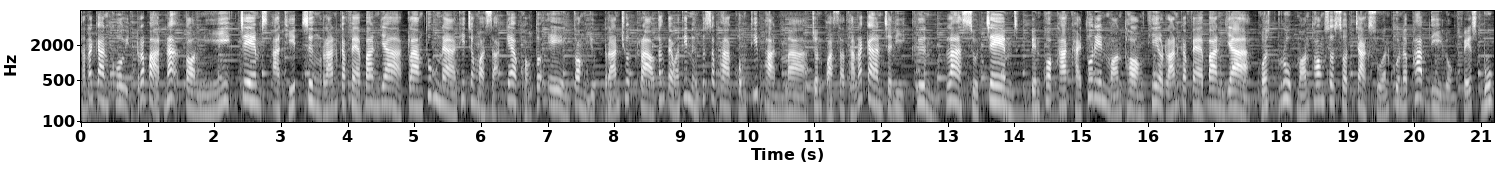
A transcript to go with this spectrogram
ถานการณ์โควิดระบาดณตอนนี้ เจมส์อาทิตย์ซึ่งร้านกาแฟบ้านย่ากลางทุ่งนาที่จังหวัดสระแก้วของตัวเอง ต้องหยุดร้านชั่วคราวตั้งแต่วันที่ 1 พฤษภาคมที่ผ่านมา จนกว่าสถานการณ์จะดีขึ้น ล่าสุดเจมส์เป็นพ่อค้าขายทุเรียนหมอนทองที่ร้านกาแฟบ้านย่าโพสต์รูปหมอนทองสดๆจากสวนคุณภาพดีลง Facebook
